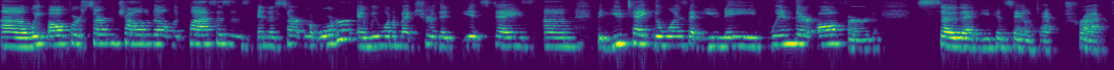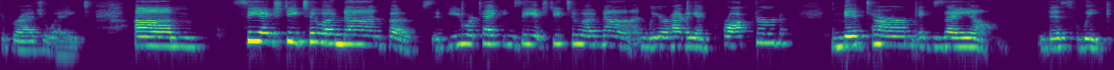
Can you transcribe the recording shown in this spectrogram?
Uh, we offer certain child development classes in, in, a certain order, and we want to make sure that it stays, um, that you take the ones that you need when they're offered so that you can stay on track to graduate. Um, CHD 209, folks, if you are taking CHD 209, we are having a proctored midterm exam this week.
